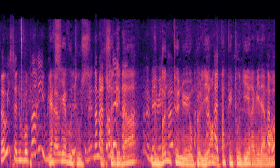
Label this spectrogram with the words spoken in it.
Bah oui, c'est un nouveau Paris. Oui, Merci bah à vous tous mais- non, mais pour ce débat ah, mais- de bonne ah, tenue, on peut le dire. On n'a pas pu tout dire évidemment, Ah bon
